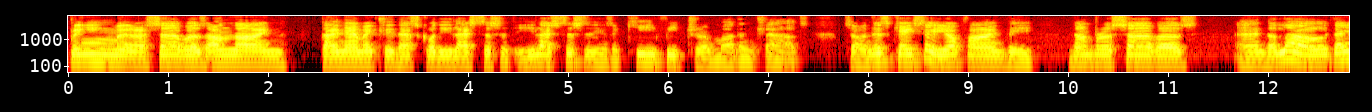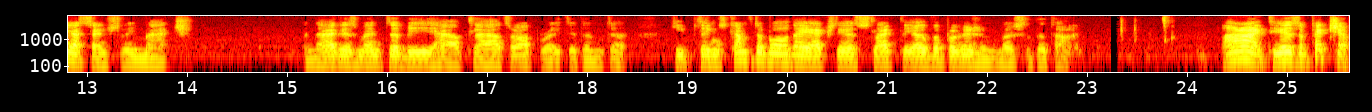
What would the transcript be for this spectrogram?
bringing uh, servers online dynamically. That's called elasticity. Elasticity is a key feature of modern clouds. So in this case here, you'll find the number of servers and the load, they essentially match. And that is meant to be how clouds are operated. And to keep things comfortable, they actually are slightly over provisioned most of the time. All right, here's a picture.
